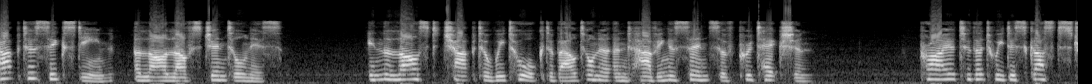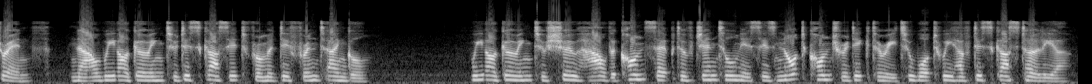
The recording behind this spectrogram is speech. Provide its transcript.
Chapter 16 Allah loves gentleness. In the last chapter, we talked about honor and having a sense of protection. Prior to that, we discussed strength, now we are going to discuss it from a different angle. We are going to show how the concept of gentleness is not contradictory to what we have discussed earlier.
